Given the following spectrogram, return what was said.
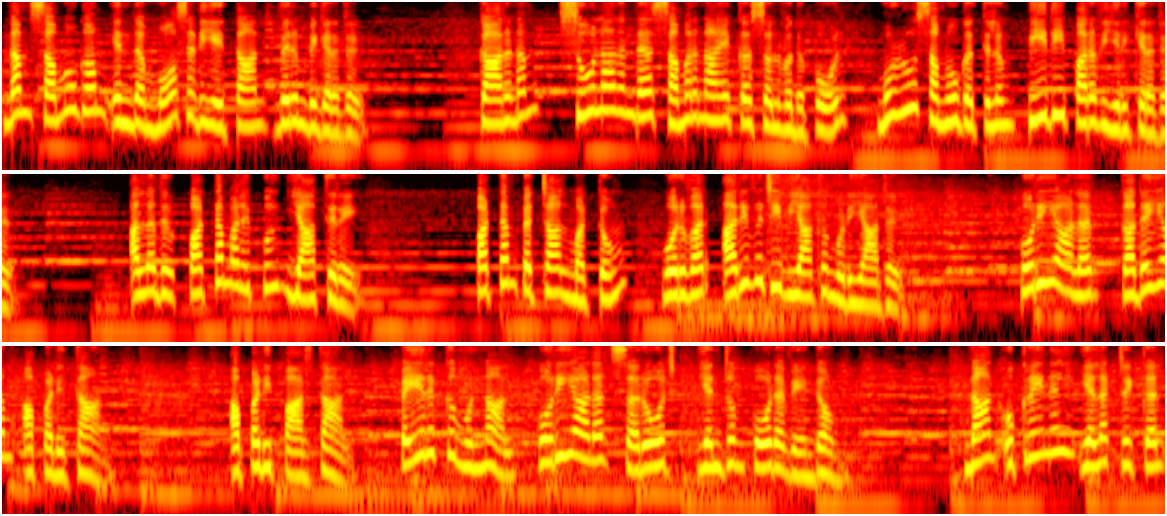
நம் சமூகம் இந்த மோசடியைத்தான் விரும்புகிறது. காரணம் சூலானந்த சமரநாயக்க சொல்வது போல் முழு சமூகத்திலும் பீதி பரவி இருக்கிறது. அல்லது பட்டமளிப்பு யாத்திரை. பட்டம் பெற்றால் மட்டும் ஒருவர் அறிவுஜீவியாக முடியாது. பொறியாளர் கதையும் அப்படித்தான். அப்படி பார்த்தால் பெயருக்கு முன்னால் பொறியாளர் சரோஜ் என்றும் போட வேண்டும். நான் உக்ரைனில் எலக்ட்ரிக்கல்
